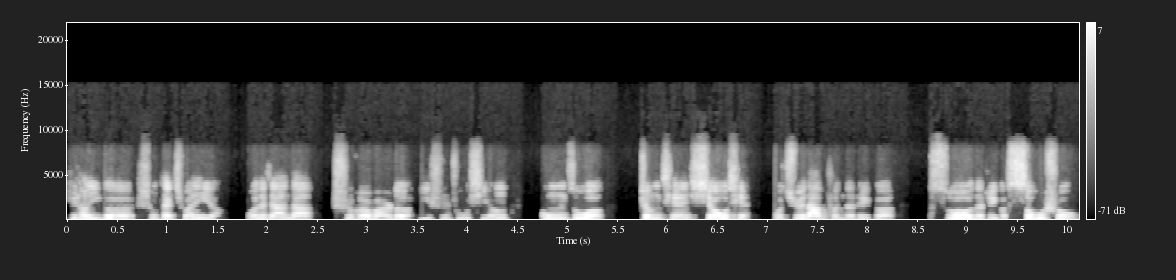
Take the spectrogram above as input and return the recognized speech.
就像一个生态圈一样。我在加拿大吃喝玩乐、衣食住行、工作、挣钱、消遣，我绝大部分的这个所有的这个 social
